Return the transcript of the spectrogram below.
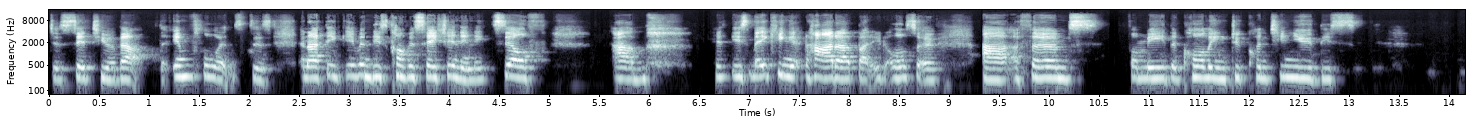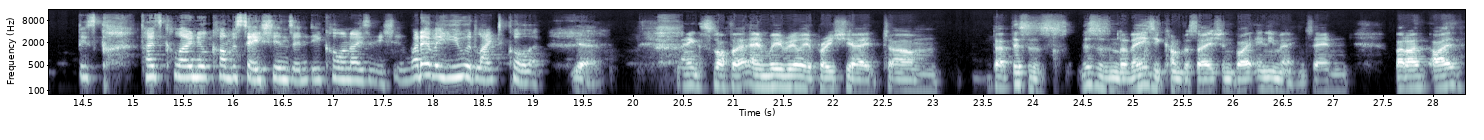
just said to you about the influences, and I think even this conversation in itself. Is making it harder, but it also uh, affirms for me the calling to continue this this post-colonial conversations and decolonization, whatever you would like to call it. Yeah, thanks, Lofa, and we really appreciate um, that. This is this isn't an easy conversation by any means, and but I, I,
